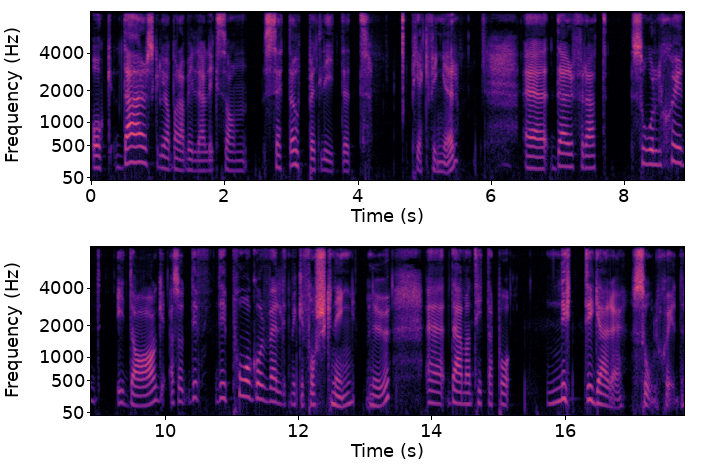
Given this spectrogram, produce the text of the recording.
Och där skulle jag bara vilja liksom sätta upp ett litet pekfinger. Eh, därför att solskydd idag, alltså det, det pågår väldigt mycket forskning nu eh, där man tittar på nyttigare solskydd.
